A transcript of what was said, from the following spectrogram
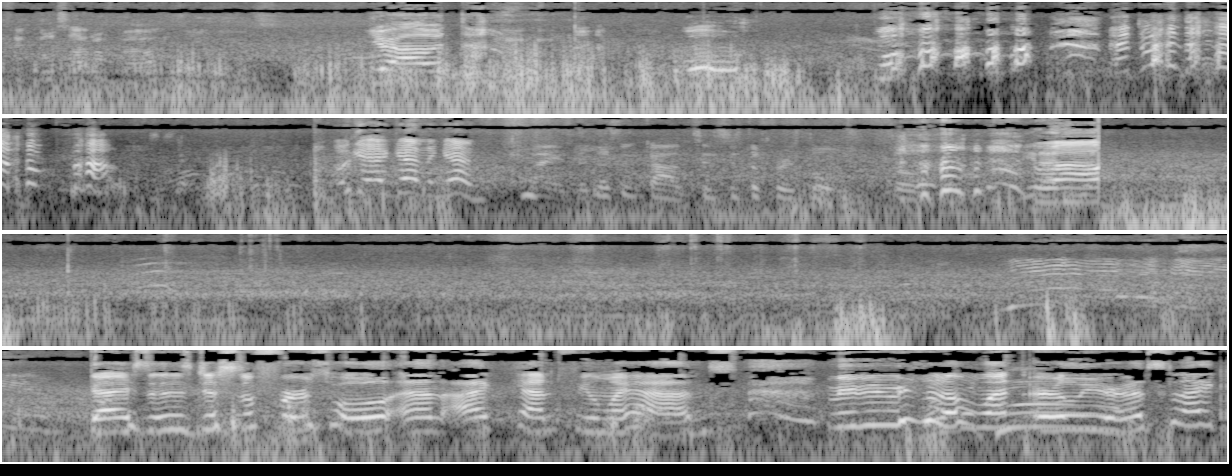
If it goes out of bounds, you lose. You're out. Whoa. Whoa. that went out of bounds. Okay, again, again. Fine, that doesn't count since it's the first hole. So, you know, Wow. Guys, this is just the first hole and I can't feel my hands. Maybe we should have went earlier. It's like,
